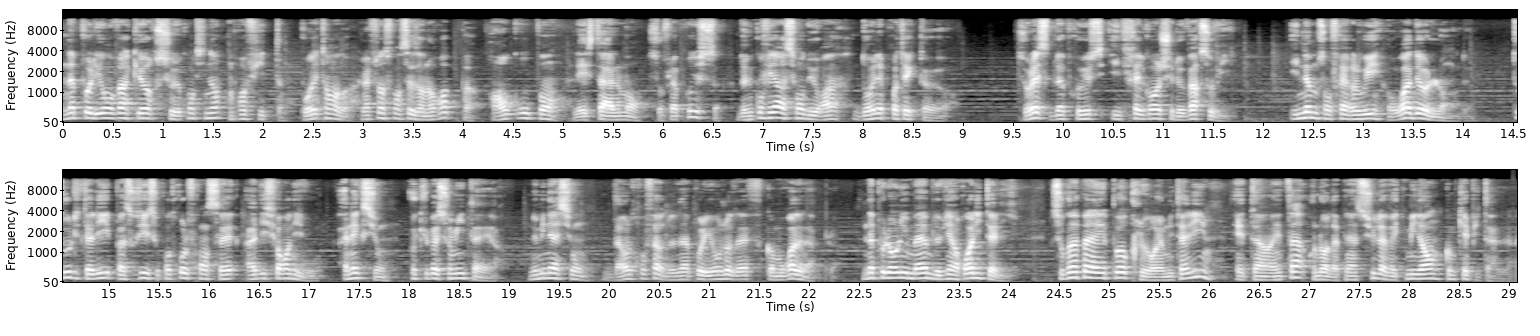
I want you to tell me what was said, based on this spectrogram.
Napoléon vainqueur sur le continent en profite pour étendre l'influence française en Europe en regroupant les États allemands, sauf la Prusse, d'une confédération du Rhin dont il est protecteur. Sur l'est de la Prusse, il crée le Grand Duché de Varsovie. Il nomme son frère Louis roi de Hollande. Toute l'Italie passe aussi sous contrôle français à différents niveaux. Annexion, occupation militaire, nomination d'un autre frère de Napoléon Joseph comme roi de Naples. Napoléon lui-même devient roi d'Italie. Ce qu'on appelle à l'époque le Royaume d'Italie est un État au nord de la péninsule avec Milan comme capitale.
